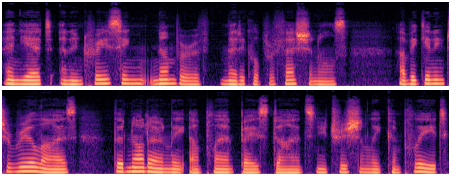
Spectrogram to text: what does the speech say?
and yet an increasing number of medical professionals are beginning to realize that not only are plant based diets nutritionally complete,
